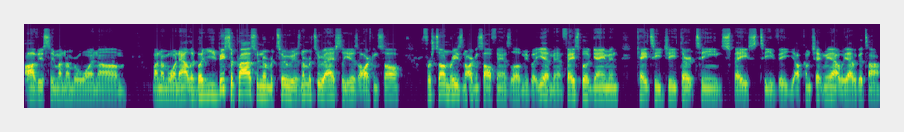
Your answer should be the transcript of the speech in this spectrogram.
obviously my number one um my number one outlet. But you'd be surprised who number two is. Number two actually is Arkansas. For some reason, Arkansas fans love me. But yeah, man, Facebook gaming, KTG 13 space TV. Y'all come check me out. We have a good time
